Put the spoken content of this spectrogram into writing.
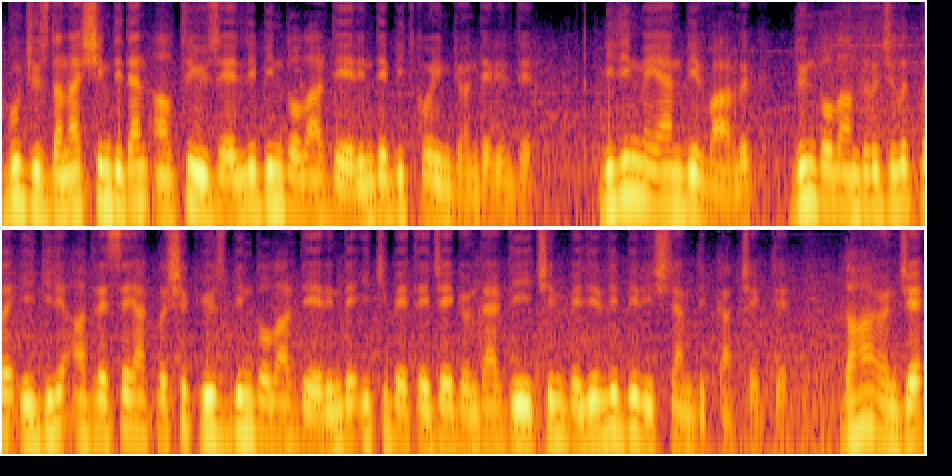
Bu cüzdana şimdiden 650 bin dolar değerinde bitcoin gönderildi. Bilinmeyen bir varlık, dün dolandırıcılıkla ilgili adrese yaklaşık 100 bin dolar değerinde 2 BTC gönderdiği için belirli bir işlem dikkat çekti. Daha önce,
